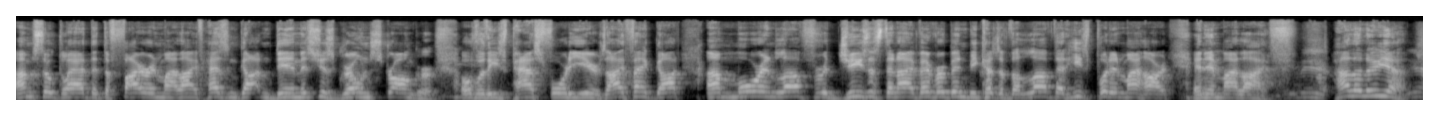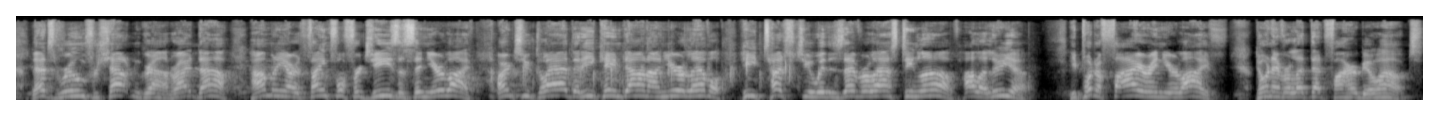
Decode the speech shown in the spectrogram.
I'm so glad that the fire in my life hasn't gotten dim. It's just grown stronger over these past 40 years. I thank God I'm more in love for Jesus than I've ever been because of the love that he's put in my heart and in my life. Amen. Hallelujah. Yeah. That's room for shouting ground right now. How many are thankful for Jesus in your life? Aren't you glad that he came down on your level? He touched you with his everlasting everlasting love. Hallelujah. He put a fire in your life. Don't ever let that fire go out.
